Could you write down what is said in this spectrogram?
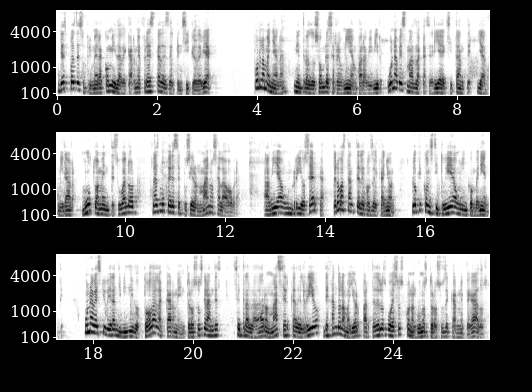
después de su primera comida de carne fresca desde el principio de viaje. Por la mañana, mientras los hombres se reunían para vivir una vez más la cacería excitante y admirar mutuamente su valor, las mujeres se pusieron manos a la obra. Había un río cerca, pero bastante lejos del cañón, lo que constituía un inconveniente. Una vez que hubieran dividido toda la carne en trozos grandes, se trasladaron más cerca del río, dejando la mayor parte de los huesos con algunos trozos de carne pegados,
